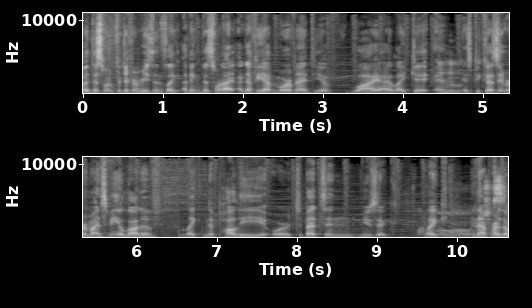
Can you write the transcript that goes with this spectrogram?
But this one for different reasons. Like I think this one I, I definitely have more of an idea of why I like it, and Mhm. it's because it reminds me a lot of like Nepali or Tibetan music. Like Oh, in that part of the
